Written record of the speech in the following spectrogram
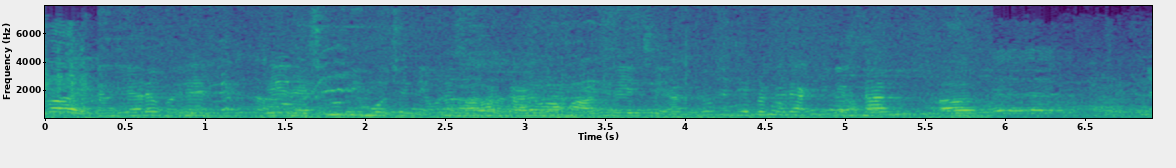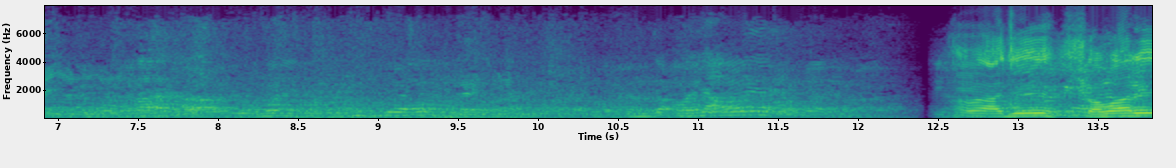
એનડીઆરએફ અને જે રેસ્ક્યુ ટીમો છે તેઓને બહાર કાઢવામાં આવી રહી છે આ જોકે જે પ્રકારે આખી ઘટના અ, હવે આજે સવારે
